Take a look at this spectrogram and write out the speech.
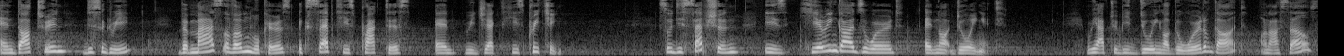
and doctrine disagree, the mass of onlookers accept his practice and reject his preaching. So, deception is hearing God's word and not doing it. We have to be doing of the word of God on ourselves,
